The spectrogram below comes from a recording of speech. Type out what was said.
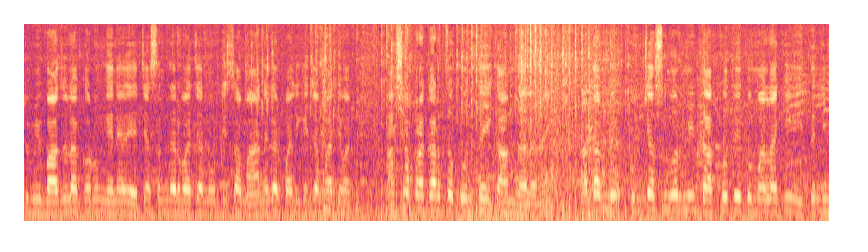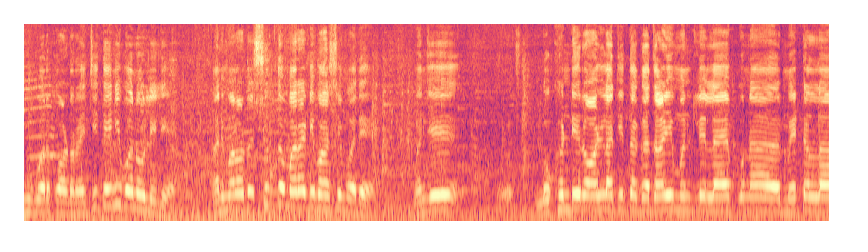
तुम्ही बाजूला करून घेण्या याच्या संदर्भाच्या नोटिसा महानगरपालिकेच्या माध्यमात अशा प्रकारचं कोणतंही काम झालं नाही. आता मी तुमच्यासमोर मी दाखवते तुम्हाला की इथली ही वर्क ऑर्डर आहे जी त्यांनी बनवलेली आहे. आणि मला वाटतं शुद्ध मराठी भाषेमध्ये आहे. म्हणजे लोखंडी रॉडला तिथं गजाळी म्हटलेलं आहे पुन्हा मेटलला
